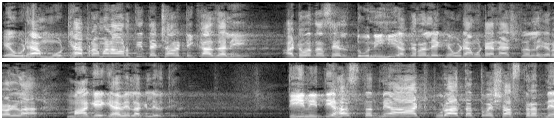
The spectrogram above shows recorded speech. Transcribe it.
एवढ्या मोठ्या प्रमाणावरती त्याच्यावर टीका झाली. आठवत असेल दोन्हीही अग्रलेख एवढ्या मोठ्या नॅशनल हेरॉल्डला मागे घ्यावे लागले होते. तीन इतिहास तज्ज्ञ आठ पुरातत्व शास्त्रज्ञ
